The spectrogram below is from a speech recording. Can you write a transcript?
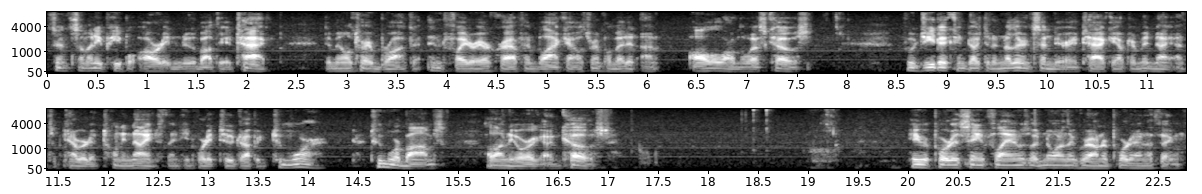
since so many people already knew about the attack, the military brought in fighter aircraft and blackouts were implemented on all along the west coast. Fujita conducted another incendiary attack after midnight on September 29, 1942, dropping two more two more bombs along the Oregon coast. He reported seeing flames, but no one on the ground reported anything.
